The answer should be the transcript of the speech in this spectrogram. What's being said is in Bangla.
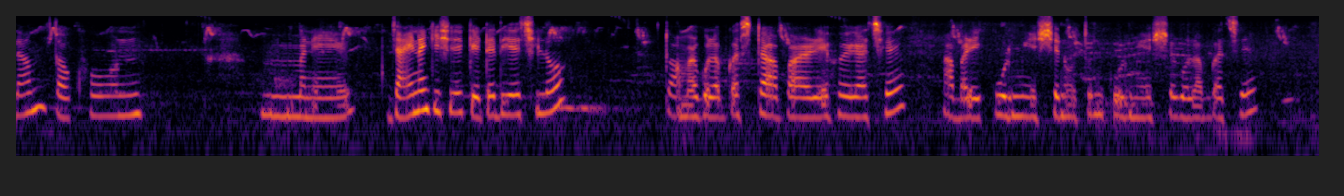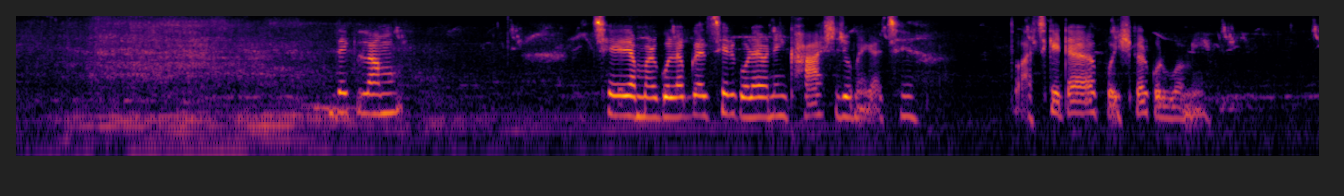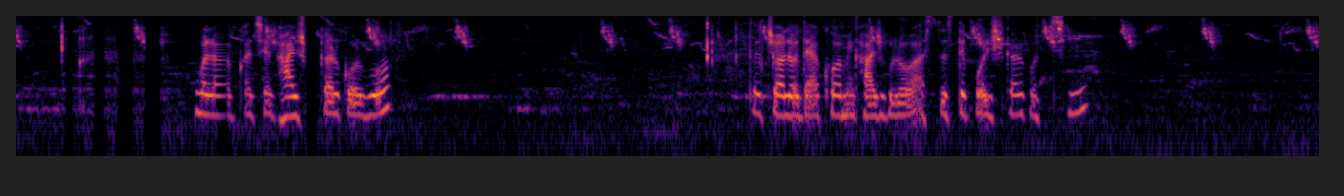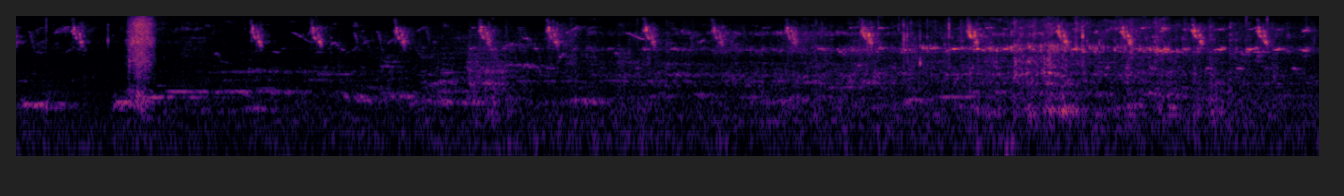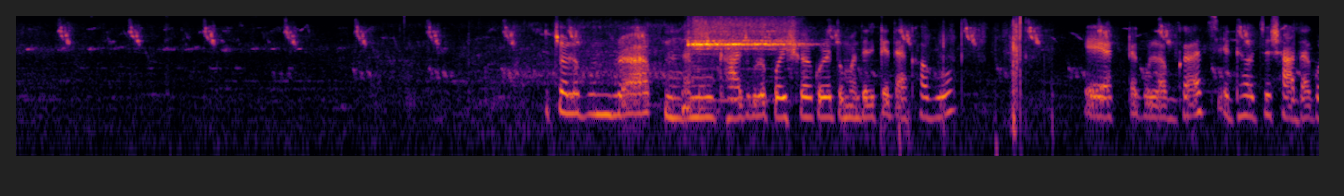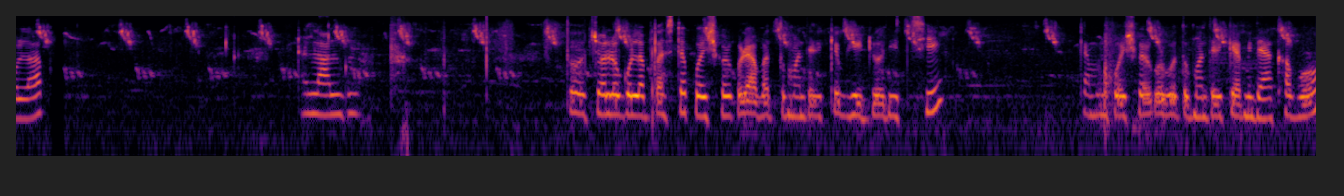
এলাম তখন মানে জানি না কিসে কেটে দিয়েছিল। তো আমার গোলাপ গাছটা আবার এ হয়ে গেছে। আবার এই কুর্মি এসছে, নতুন কুর্মি এসছে গোলাপ গাছে। দেখলাম ছে আমার গোলাপ গাছের গোড়ায় অনেক ঘাস জমে গেছে। তো আজকে এটা পরিষ্কার করব আমি। গোলাপ গাছে ঘাস পরিষ্কার করব। তো চলো দেখো আমি ঘাসগুলো আস্তে আস্তে পরিষ্কার করছি। চলো বন্ধুরা আমি ঘাসগুলো পরিষ্কার করে তোমাদেরকে দেখাবো। এ একটা গোলাপ গাছ, এটা হচ্ছে সাদা গোলাপ। এটা লাল গোলাপ। তো চলো গোলাপ গাছটা পরিষ্কার করে আবার তোমাদেরকে ভিডিও দিচ্ছি। কেমন পরিষ্কার করব তোমাদেরকে আমি দেখাবো।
